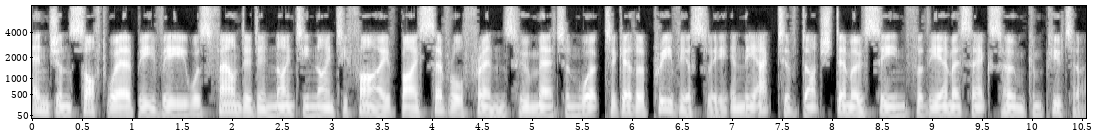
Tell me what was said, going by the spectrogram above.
Engine Software BV was founded in 1995 by several friends who met and worked together previously in the active Dutch demo scene for the MSX home computer.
